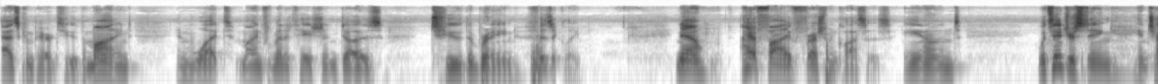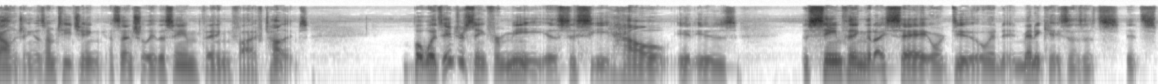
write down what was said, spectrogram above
as compared to the mind and what mindful meditation does to the brain physically. Now, I have five freshman classes, and what's interesting and challenging is I'm teaching essentially the same thing five times. But what's interesting for me is to see how it is the same thing that I say or do, and in many cases, it's it's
